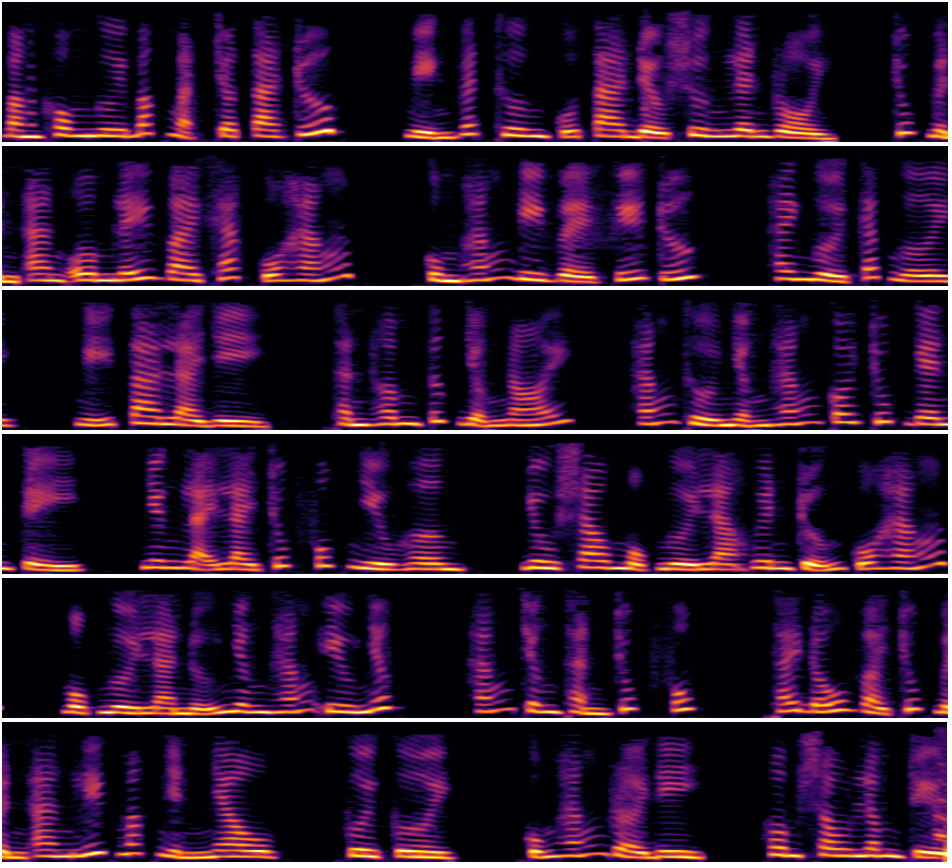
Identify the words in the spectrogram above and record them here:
bằng không ngươi bắt mạch cho ta trước, miệng vết thương của ta đều sưng lên rồi, Chúc Bình An ôm lấy vai khác của hắn, cùng hắn đi về phía trước, hai người các người, nghĩ ta là gì, thành hâm tức giận nói, hắn thừa nhận hắn có chút ghen tị, nhưng lại là chúc phúc nhiều hơn, dù sao một người là huynh trưởng của hắn, một người là nữ nhân hắn yêu nhất, hắn chân thành chúc phúc, thái đấu và chúc bình an liếc mắt nhìn nhau, cười cười, cũng hắn rời đi, hôm sau lâm triều,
